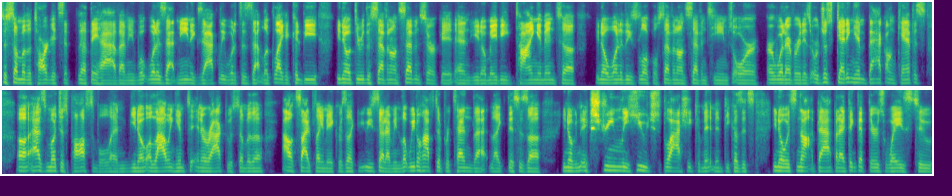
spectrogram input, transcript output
to some of the targets that, that they have. I mean, what, what does that mean exactly? What does that look like? It could be, you know, through the seven on seven circuit and, you know, maybe tying him into, you know, one of these local seven on seven teams or, or whatever it is, or just getting him back on campus uh, as much as possible and, you know, allowing him to interact with some of the outside playmakers. Like you said, I mean, we don't have to pretend that like this is a, you know, an extremely huge splashy commitment because it's, you know, it's not that, but I think that there's ways to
